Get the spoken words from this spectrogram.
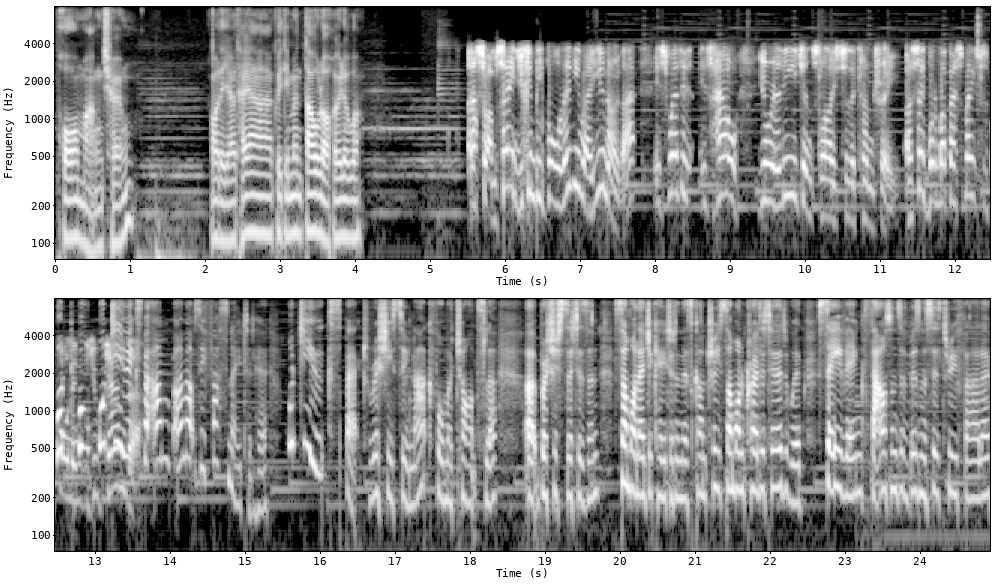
破盲肠，我哋又睇下佢點樣兜落去咯喎！That's what I'm saying. You can be born anywhere. You know that. It's whether it's how your allegiance lies to the country. I said one of my best mates was what, born in what, Uganda. What do you expect? I'm, I'm absolutely fascinated here. What do you expect Rishi Sunak, former chancellor, uh, British citizen, someone educated in this country, someone credited with saving thousands of businesses through furlough,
